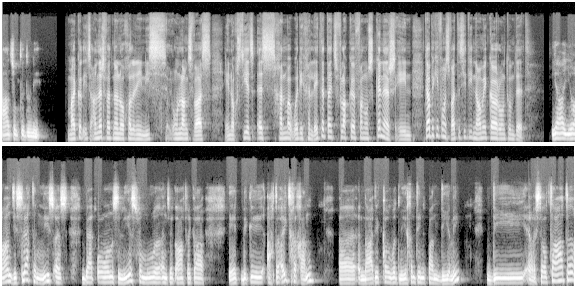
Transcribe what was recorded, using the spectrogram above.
aansoek te doen nie. Michael iets anders wat nou nogal in die nuus onlangs was en nog steeds is, gaan maar oor die geletterdheidsvlakke van ons kinders en tel 'n bietjie vir ons wat is die dinamika rondom dit? Ja, Johan, die slegte nuus is dat ons leesvermoë in Suid-Afrika het bietjie agteruit gegaan uh na die COVID-19 pandemie. Die resultate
